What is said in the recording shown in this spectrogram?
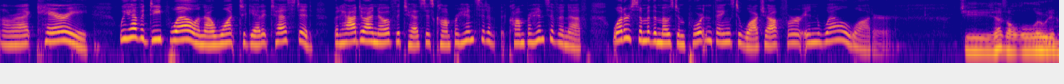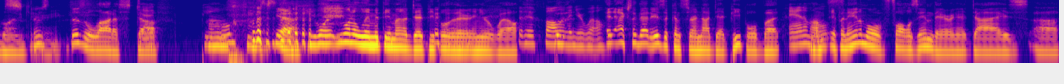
All right, Carrie. We have a deep well and I want to get it tested, but how do I know if the test is comprehensive comprehensive enough? What are some of the most important things to watch out for in well water? Geez, that's a loaded Mm, one. There's scary. there's a lot of stuff. People yeah, you want you want to limit the amount of dead people that are in your well. that have fallen in your well. And actually, that is a concern, not dead people, but Animals. Um, if an animal falls in there and it dies, uh,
